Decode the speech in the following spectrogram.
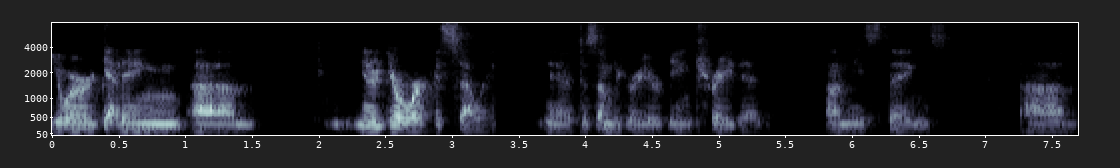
you're getting, um, you know, your work is selling, you know, to some degree, you're being traded on these things. Um,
